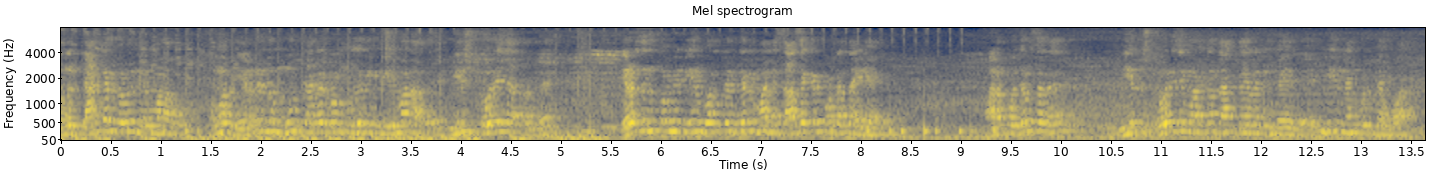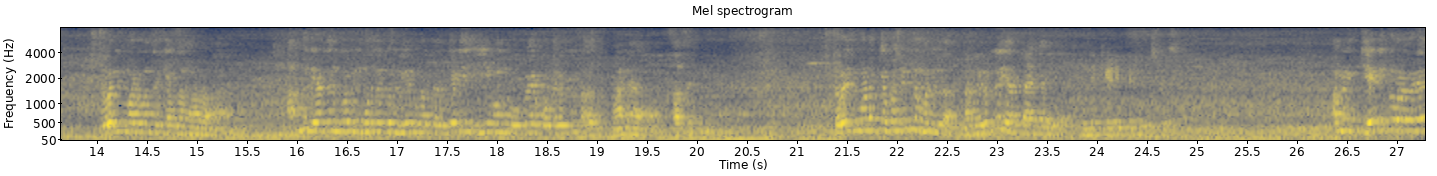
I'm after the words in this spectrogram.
ಒಂದು ಟ್ಯಾಂಕರ್ಗಳು ನಿರ್ಮಾಣ ಆಗುವ ಸುಮಾರು ಎರಡರಿಂದ ಮೂರು ಟ್ಯಾಂಕರ್ಗಳು ಮೊದಲಿಗೆ ನಿರ್ಮಾಣ ಆದರೆ ನೀರು ಸ್ಟೋರೇಜ್ ಆಗ್ತಂದ್ರೆ ಎರಡು ದಿನಕ್ಕೊಮ್ಮೆ ನೀರು ಬರುತ್ತೆ ಅಂತೇಳಿ ಮಾನ್ಯ ಶಾಸಕರು ಕೊಟ್ಟಂತ ಐಡಿಯಾ ಮಾನಪ್ಪ ಸರ್, ನೀರು ಸ್ಟೋರೇಜ್ ಮಾಡ್ಕೊಂಡು ಆಗ್ತಾ ಇಲ್ಲ ನಿಮ್ಮ ಕೈಯಲ್ಲಿ, ನೀರು ನೆನ್ಪು ಬಿಡ್ತೇವ ಸ್ಟೋರೇಜ್ ಮಾಡುವಂಥ ಕೆಲಸ ಮಾಡೋಣ. ಆಮೇಲೆ ಎರಡು ದಿನಕ್ಕೊಮ್ಮೆ ಮೂರು ದಿನಕ್ಕೊಮ್ಮೆ ನೀರು ಬರ್ತದೆ ಅಂತೇಳಿ ಈ ಒಂದು ಉಪಯೋಗ ಕೊಟ್ಟಿರೋದು ಮಾನ್ಯ ಶಾಸಕರು. ಸ್ಟೋರೇಜ್ ಮಾಡೋ ಕೆಪಾಸಿಟಿ ನಮ್ಮಲ್ಲಿಲ್ಲ ಇರೋದ್ರೆ ಎರಡು ಟ್ಯಾಂಕರ್ ಇದೆ. ಡಿ ಕೇಳಿದ್ದೀನಿ ಡಿಸ್ಕಸ್ ಆಮೇಲೆ ಕೇಳಿಕೆ ಒಳಗಡೆ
